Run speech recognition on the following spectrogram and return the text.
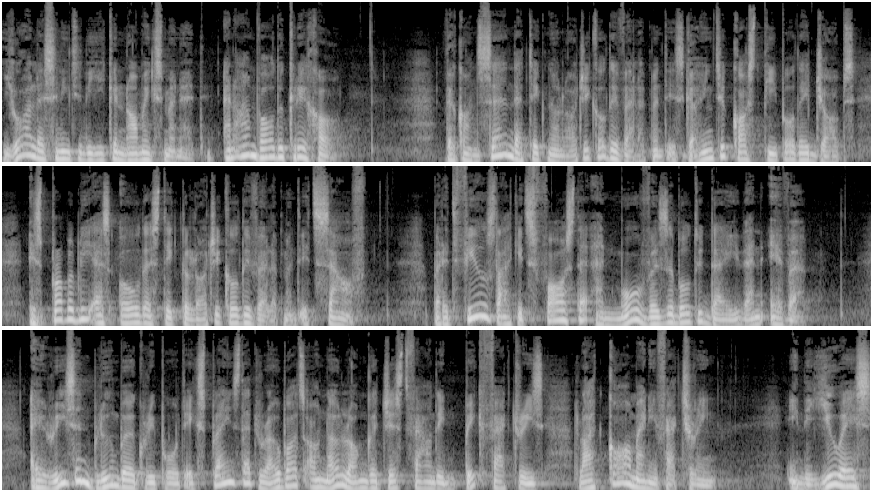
You are listening to the Economics Minute, and I'm Waldo Krugell. The concern that technological development is going to cost people their jobs is probably as old as technological development itself, but it feels like it's faster and more visible today than ever. A recent Bloomberg report explains that robots are no longer just found in big factories like car manufacturing. In the US,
